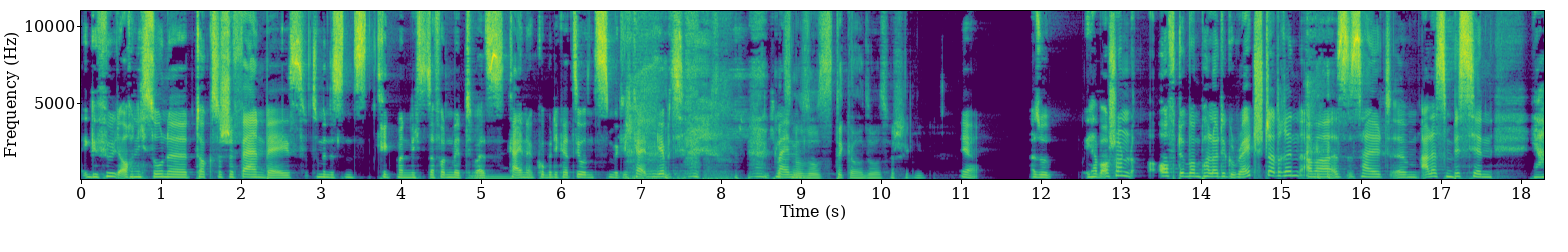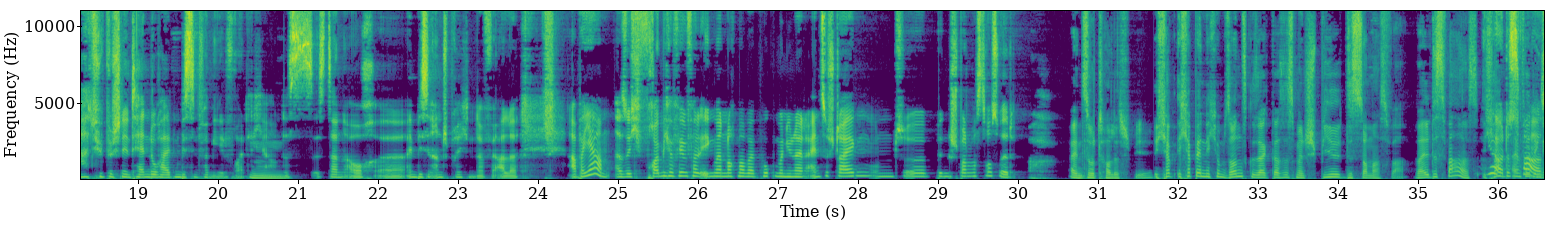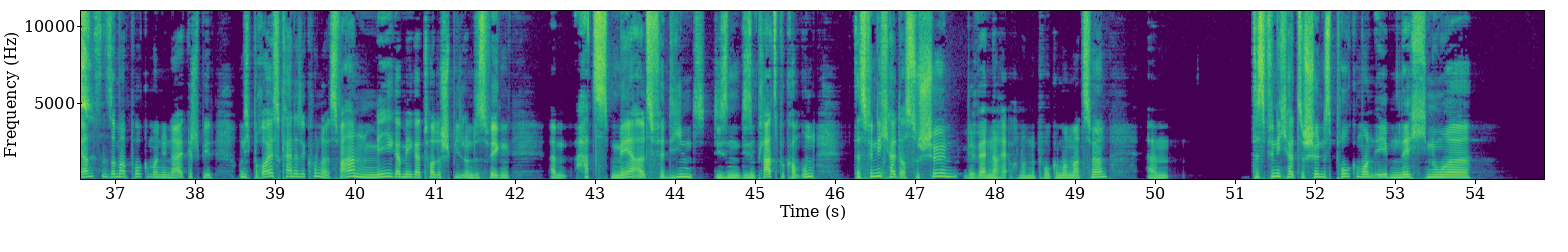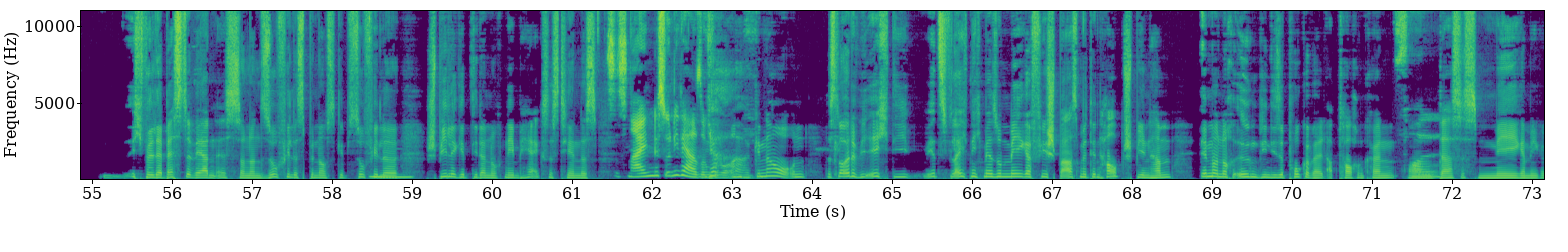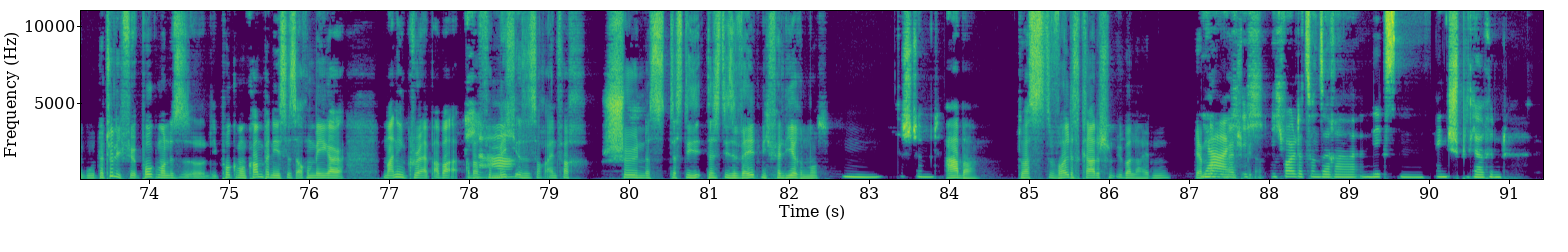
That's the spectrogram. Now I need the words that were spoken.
gefühlt auch nicht so eine toxische Fanbase. Zumindest kriegt man nichts davon mit, weil es mhm. keine Kommunikationsmöglichkeiten gibt. ich meine nur so Sticker und sowas verschicken. Ja. Also ich habe auch schon oft über ein paar Leute geraged da drin, aber es ist halt ähm, alles ein bisschen, ja, typisch Nintendo halt ein bisschen familienfreundlicher. Mhm. Das ist dann auch äh, ein bisschen ansprechender für alle. Aber ja, also ich freue mich auf jeden Fall irgendwann nochmal bei Pokémon Unite einzusteigen und äh, bin gespannt, was draus wird. Ach, ein so tolles Spiel. Ich habe ich hab ja nicht umsonst gesagt, dass es mein Spiel des Sommers war, weil das war's. Ich ja, habe einfach war's. den ganzen Sommer Pokémon Unite gespielt und ich bereue es keine Sekunde. Es war ein mega, mega tolles Spiel und deswegen ähm, hat's mehr als verdient, diesen, diesen Platz bekommen. Und das finde ich halt auch so schön. Wir werden nachher auch noch eine Pokémon-Matz hören. Ähm, das finde ich halt so schön, dass Pokémon eben nicht nur ich will der Beste werden ist, sondern so viele Spin-offs gibt, so viele mhm. Spiele gibt, die dann noch nebenher existieren. Das, das ist ein eigenes Universum ja, geworden. Ja, genau. Und dass Leute wie ich, die jetzt vielleicht nicht mehr so mega viel Spaß mit den Hauptspielen haben, immer noch irgendwie in diese Pokéwelt abtauchen können. Voll. Und das ist mega, mega gut. Natürlich für Pokémon ist es, die Pokémon Company ist es auch ein mega Money Grab, aber, aber für mich ist es auch einfach schön, dass, dass, die, dass diese Welt nicht verlieren muss. Hm, das stimmt. Aber du hast, du wolltest gerade schon überleiten. Wir haben ja, noch einen Einspieler. Ich, ich, ich wollte zu unserer nächsten Endspielerin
